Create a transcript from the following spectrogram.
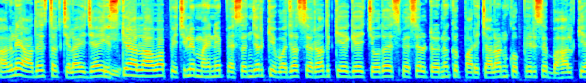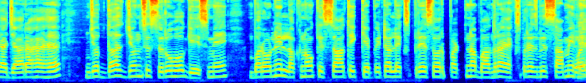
अगले आदेश तक चलाई जाएगी। इसके अलावा पिछले महीने पैसेंजर की वजह से रद्द किए गए चौदह स्पेशल ट्रेनों के परिचालन को फिर से बहाल किया जा रहा है जो 10 जून से शुरू होगी। इसमें बरौनी लखनऊ के साथ ही कैपिटल एक्सप्रेस और पटना बांद्रा एक्सप्रेस भी शामिल है।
